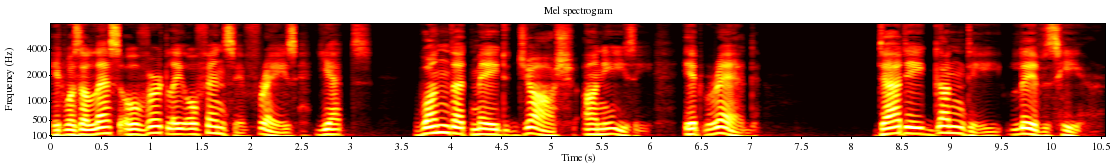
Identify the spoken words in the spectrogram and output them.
it was a less overtly offensive phrase, yet one that made Josh uneasy. It read, Daddy Gundy lives here.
